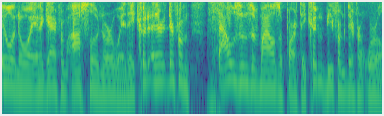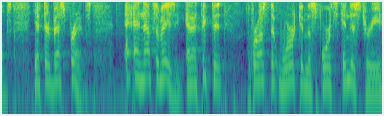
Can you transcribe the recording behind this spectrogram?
Illinois, and a guy from Oslo, Norway. They could, they're, they're from thousands of miles apart. They couldn't be from different worlds, yet they're best friends, A- and that's amazing. And I think that for us that work in the sports industry,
